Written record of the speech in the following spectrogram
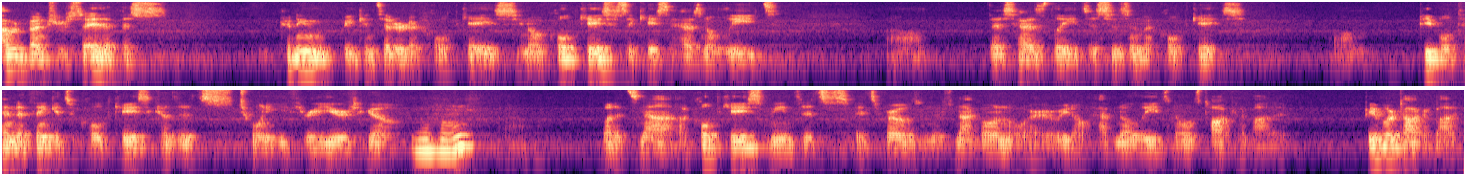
I would venture to say that this couldn't even be considered a cold case. You know, a cold case is a case that has no leads. Um, this has leads. This isn't a cold case. Um, people tend to think it's a cold case because it's 23 years ago. Mm-hmm. But it's not. A cold case means it's it's frozen. There's not going nowhere. We don't have no leads. No one's talking about it. People are talking about it.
